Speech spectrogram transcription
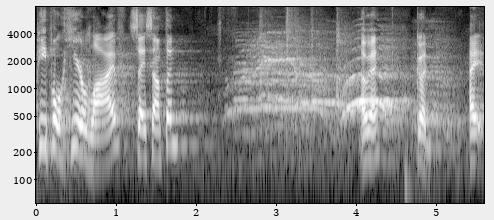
people here live. Say something. Okay, good. I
